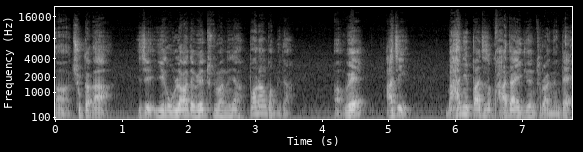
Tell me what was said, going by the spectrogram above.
어, 주가가 이제 얘가 올라가다 왜 두드맞느냐? 뻔한 겁니다. 어, 왜? 아직 많이 빠져서 과다 이익은 들어왔는데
